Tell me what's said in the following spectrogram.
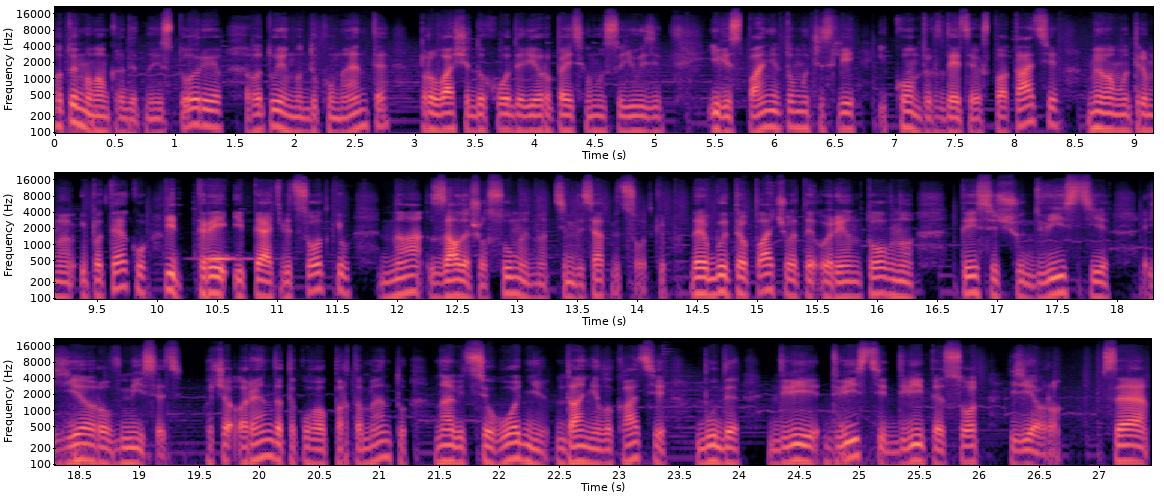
Готуємо вам кредитну історію, готуємо документи про ваші доходи в Європейському Союзі і в Іспанії, в тому числі, і комплекс здається в експлуатацію. Ми вам отримуємо іпотеку під 3,5% на залишок суми на 70%. Де ви будете оплачувати орієнтовно 1200 євро в місяць. Хоча оренда такого апартаменту навіть сьогодні в даній локації буде 2200-2500 євро. Це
